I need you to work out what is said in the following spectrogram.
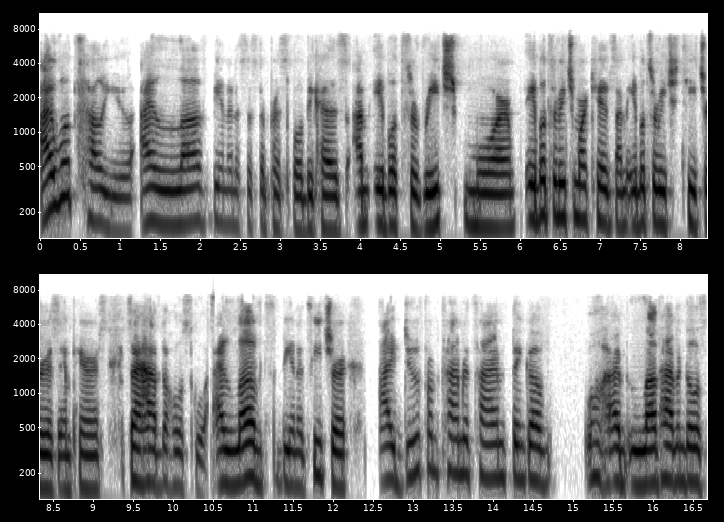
I will tell you, I love being an assistant principal because I'm able to reach more, able to reach more kids. I'm able to reach teachers and parents. So I have the whole school. I loved being a teacher. I do from time to time think of, oh, I love having those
